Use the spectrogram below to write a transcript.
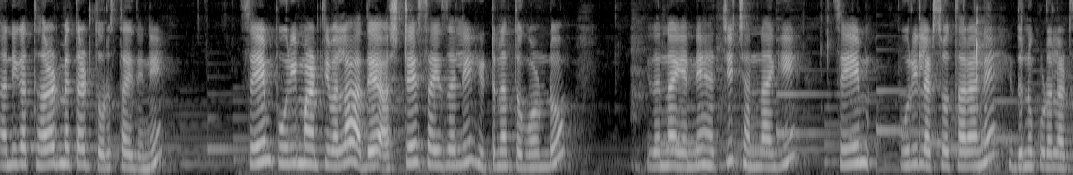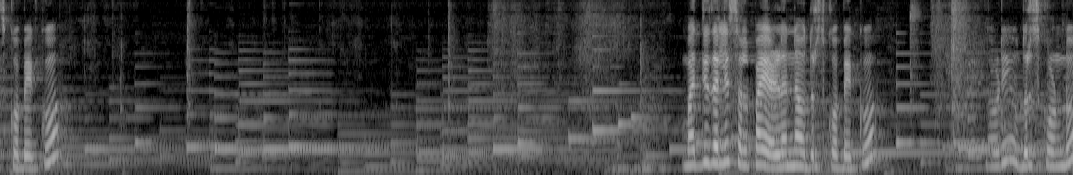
ನಾನೀಗ ಥರ್ಡ್ ಮೆಥಡ್ ತೋರಿಸ್ತಾ ಇದ್ದೀನಿ. ಸೇಮ್ ಪೂರಿ ಮಾಡ್ತೀವಲ್ಲ, ಅದೇ ಅಷ್ಟೇ ಸೈಜಲ್ಲಿ ಹಿಟ್ಟನ್ನು ತಗೊಂಡು ಇದನ್ನು ಎಣ್ಣೆ ಹಚ್ಚಿ ಚೆನ್ನಾಗಿ ಸೇಮ್ ಪೂರಿ ಲಟ್ಸೋ ಥರನೇ ಇದನ್ನು ಕೂಡ ಲಟ್ಸ್ಕೋಬೇಕು. ಮಧ್ಯದಲ್ಲಿ ಸ್ವಲ್ಪ ಎಳ್ಳನ್ನು ಉದುರಿಸ್ಕೋಬೇಕು. ನೋಡಿ, ಉದುರಿಸ್ಕೊಂಡು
